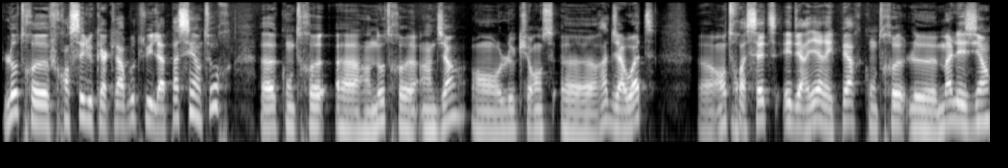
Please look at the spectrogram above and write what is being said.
L'autre français, Lucas Clairbout, lui, il a passé un tour contre un autre Indien, en l'occurrence Rajawat, en 3-7. Et derrière, il perd contre le Malaisien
